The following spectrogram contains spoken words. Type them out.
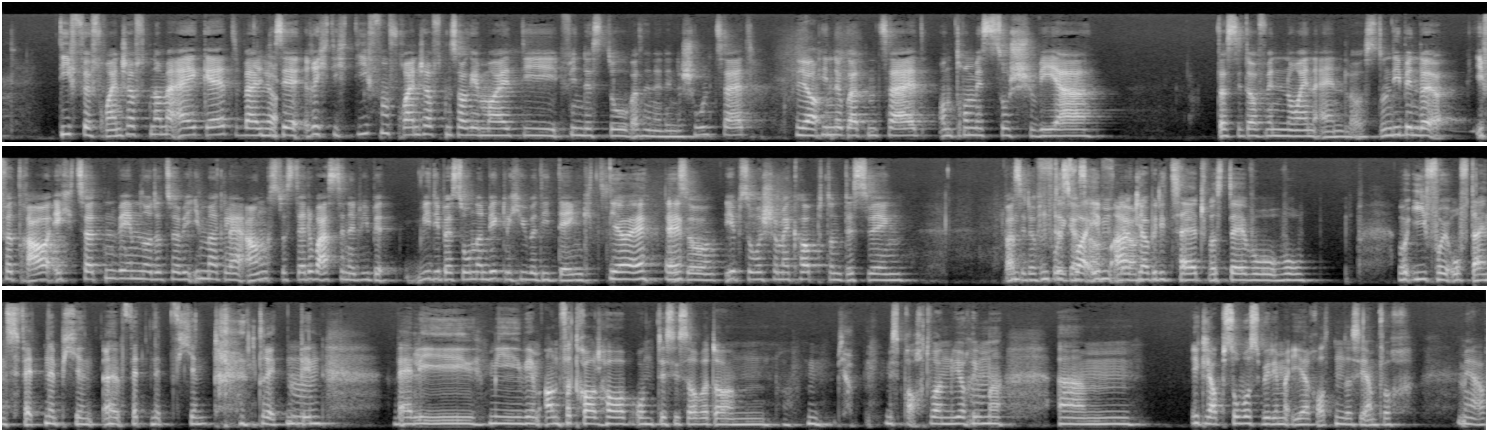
tiefe Freundschaften nochmal eingeht, weil ja. diese richtig tiefen Freundschaften, sage ich mal, die findest du, weiß ich nicht, in der Schulzeit, ja. Kindergartenzeit und darum ist es so schwer, dass du da auf einen neuen einlässt. Und ich bin da ich vertraue echt selten wem, nur dazu habe ich immer gleich Angst, dass der, du weißt ja nicht, wie, wie die Person dann wirklich über die denkt. Ja, eh, eh. Also ich habe sowas schon mal gehabt und deswegen weiß ich da voll Und das war auf, eben auch, glaube ich, die Zeit, was der, wo, wo, wo ich voll oft auch ins Fettnäpfchen, äh, Fettnäpfchen treten mhm. bin, weil ich mich wem anvertraut habe und das ist aber dann hm, ja, missbraucht worden, wie auch mhm. immer. Ähm, ich glaube, sowas würde ich mir eher raten, dass ich einfach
